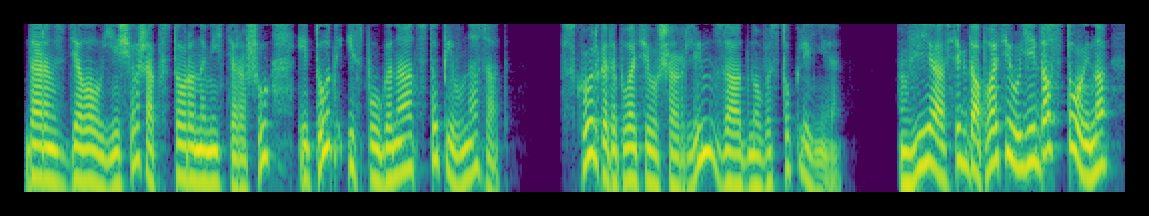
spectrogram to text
Даррен сделал еще шаг в сторону мистера Шу, и тот испуганно отступил назад. «Сколько ты платил Шарлин за одно выступление?» «Я всегда платил ей достойно», —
